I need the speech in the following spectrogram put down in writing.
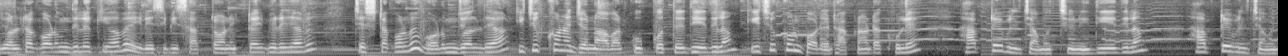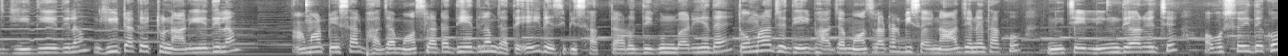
জলটা গরম দিলে কি হবে? এই রেসিপির স্বাদটা অনেকটাই বেড়ে যাবে। চেষ্টা করবে গরম জল দেওয়ার। কিছুক্ষণের জন্য আবার কুক করতে দিয়ে দিলাম। কিছুক্ষণ পরে ঢাকনাটা খুলে হাফ টেবিল চামচ চিনি দিয়ে দিলাম। হাফ টেবিল চামচ ঘি দিয়ে দিলাম। ঘিটাকে একটু নাড়িয়ে দিলাম। আমার স্পেশাল ভাজা মশলাটা দিয়ে দিলাম যাতে এই রেসিপির স্বাদটা আরও দ্বিগুণ বাড়িয়ে দেয়। তোমরা যদি এই ভাজা মশলাটার বিষয় না জেনে থাকো, নিচেই লিঙ্ক দেওয়া রয়েছে। অবশ্যই দেখো,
